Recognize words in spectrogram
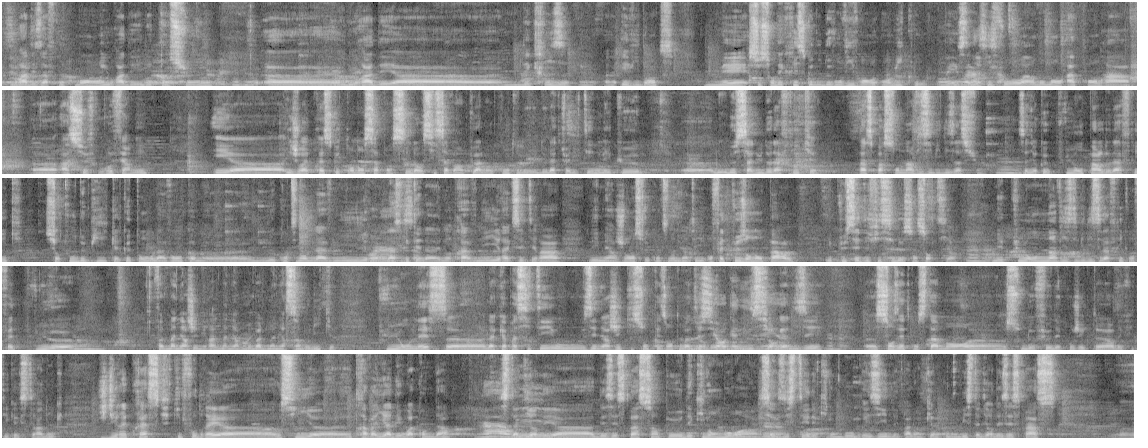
Il y aura des affrontements, il y aura des, des tensions, il y aura des, des crises évidentes mais ce sont des crises que nous devons vivre en, en huis clos. C'est-à-dire qu'il faut à un moment apprendre à, à se refermer Et, euh, et j'aurais presque tendance à penser, là aussi ça va un peu à l'encontre de, de l'actualité, mais que euh, le, le, salut de l'Afrique passe par son invisibilisation. Mmh. C'est-à-dire que plus on parle de l'Afrique, surtout depuis quelques temps, on la vend comme euh, le continent de l'avenir, voilà, l'Afrique est, est, notre avenir, etc. L'émergence, le continent du 21e. En fait, plus on en parle, et plus c'est difficile de s'en sortir. Mmh. Mais plus on invisibilise l'Afrique, en fait, plus, euh, enfin de manière générale, de manière globale, de manière symbolique, plus on laisse euh, la capacité aux énergies qui sont présentes, on va de dire, s'y de, s'y organiser euh, sans être constamment euh, sous le feu des projecteurs, des critiques, etc. Donc, je dirais presque qu'il faudrait aussi travailler à des Wakanda, ah, c'est-à-dire oui. des, des, espaces un peu des quilombos, hein. ça existait, des quilombos au Brésil, des palanquets en Colombie, c'est-à-dire des espaces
